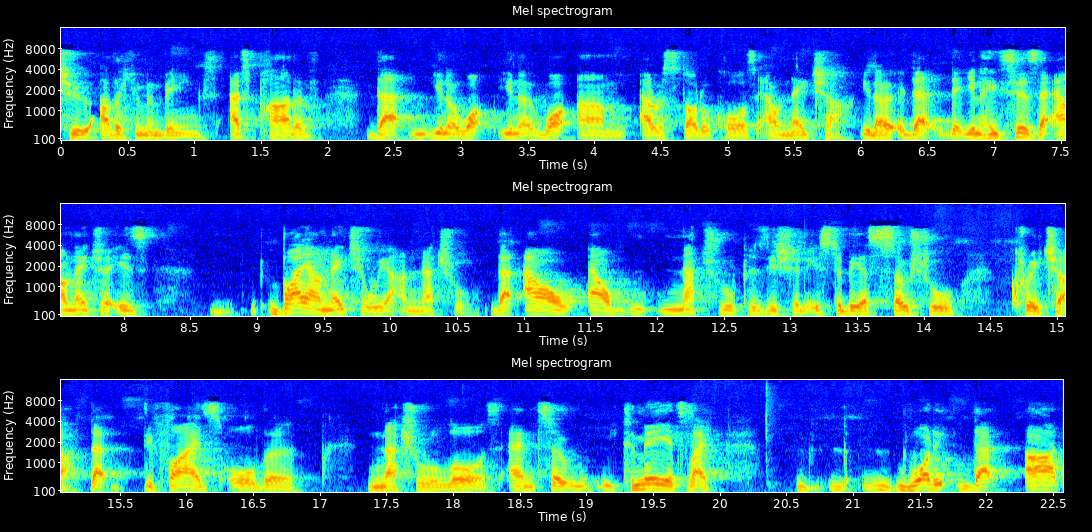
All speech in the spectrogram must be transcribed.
to other human beings as part of that you know what you know what um, Aristotle calls our nature. You know that, that you know he says that our nature is by our nature we are unnatural. That our our natural position is to be a social creature that defies all the natural laws. And so to me, it's like what it, that art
